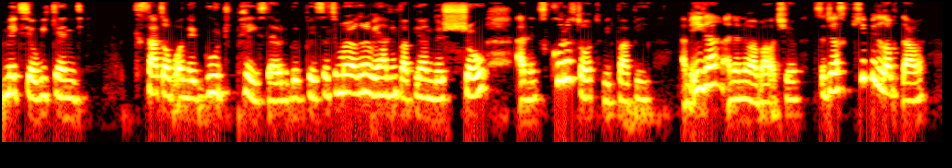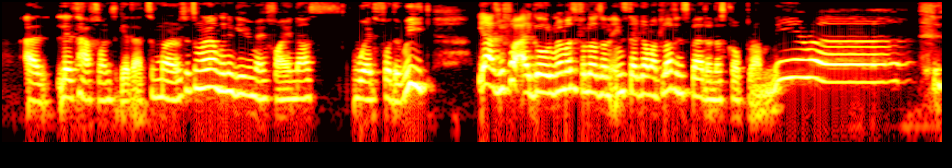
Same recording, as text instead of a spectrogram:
makes your weekend start up on a good pace, like on a good pace. So tomorrow we're gonna be having Papi on the show, and it's School of Thought with Papi. I'm eager. I don't know about you, so just keep it locked down and let's have fun together tomorrow. So tomorrow I'm going to give you my final word for the week. Yes, before I go, remember to follow us on Instagram at love inspired underscore Pramira.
